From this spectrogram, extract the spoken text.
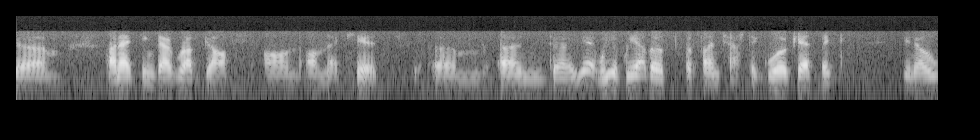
um, and I think that rubbed off on on their kids. Um, and uh, yeah, we we have a, a fantastic work ethic. You know,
